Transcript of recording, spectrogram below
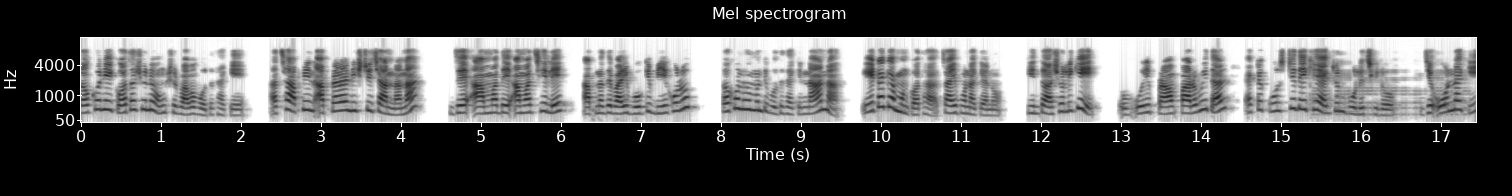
তখন এই কথা শুনে অংশের বাবা বলতে থাকে আচ্ছা আপনি, আপনারা নিশ্চয়ই চান না না? যে আমাদের, আমার ছেলে আপনাদের বাড়ির বউকে বিয়ে করুক? তখন হৈমন্তী বলতে থাকে, না না, এটা কেমন কথা? চাইব না কেন? কিন্তু আসলে কি, ওই পারমিতার একটা কুষ্টি দেখে একজন বলেছিল যে, ওর নাকি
